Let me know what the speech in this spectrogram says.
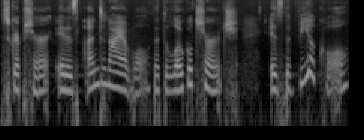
scripture, it is undeniable that the local church is the vehicle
